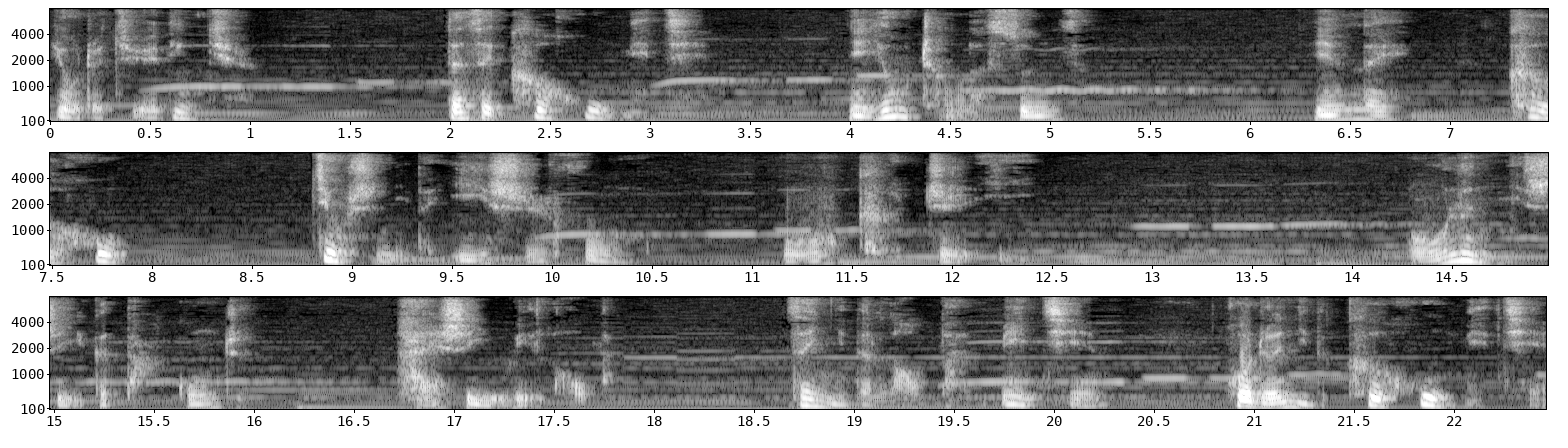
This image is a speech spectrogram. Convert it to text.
有着决定权，但在客户面前，你又成了孙子，因为客户就是你的衣食父母，无可置疑。无论你是一个打工者。还是一位老板，在你的老板面前，或者你的客户面前，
